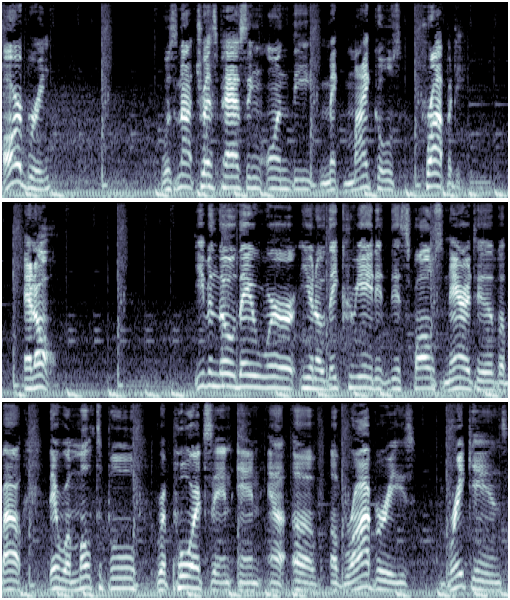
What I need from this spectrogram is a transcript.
Arbery was not trespassing on the McMichaels property at all even though they were, you know, they created this false narrative about there were multiple reports and and uh, of of robberies, break-ins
